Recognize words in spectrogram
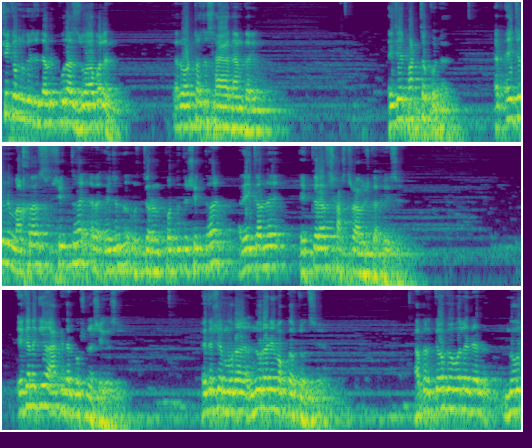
ঠিক অন্য করে যদি আপনি পুরা জোয়া বলেন, তার অর্থ হচ্ছে ছায়া দানকারী। এই যে পার্থক্যটা, আর এই জন্য মাখরাজ শিখতে হয়, আর এই জন্য উচ্চারণ পদ্ধতি শিখতে হয়, আর এই কারণে এই শাস্ত্র আবিষ্কার হয়েছে। এখানে গিয়ে আকিদার প্রশ্ন এসে গেছে। এদেশে নুরানি মক্তব চলছে। আপনার কেউ কেউ বলে যে নূর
